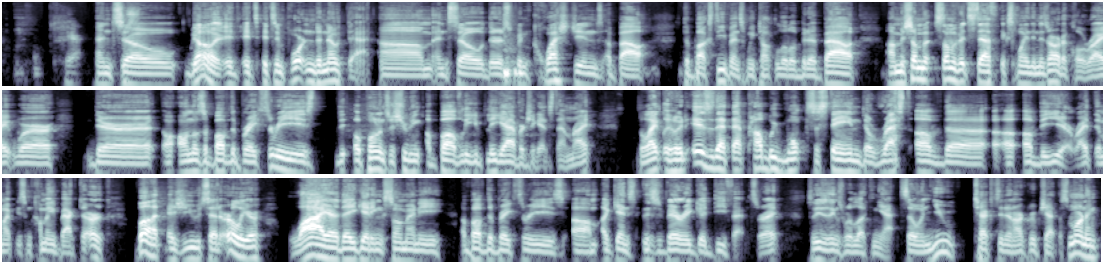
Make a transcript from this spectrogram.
Yeah. And so, no, it, it's it's important to note that. Um, and so there's been questions about the Bucks defense. We talked a little bit about. I mean, some some of it Seth explained in his article, right, where they're on those above the break threes, the opponents are shooting above league league average against them, right? The likelihood is that that probably won't sustain the rest of the uh, of the year, right? There might be some coming back to earth. But as you said earlier, why are they getting so many above the break threes um, against this very good defense, right? So these things we're looking at. So when you texted in our group chat this morning,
